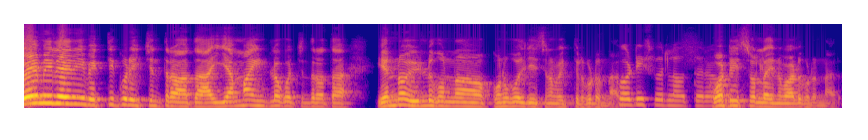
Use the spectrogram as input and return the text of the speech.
ఏమీ లేని వ్యక్తికి కూడా ఇచ్చిన తర్వాత ఈ అమ్మాయి ఇంట్లోకి వచ్చిన తర్వాత ఎన్నో ఇళ్ళు కొన్న కొనుగోలు చేసిన వ్యక్తులు కూడా ఉన్నారు. కోటీశ్వర్లు అవుతారు. కోటీశ్వరులు అయిన వాళ్ళు కూడా ఉన్నారు.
